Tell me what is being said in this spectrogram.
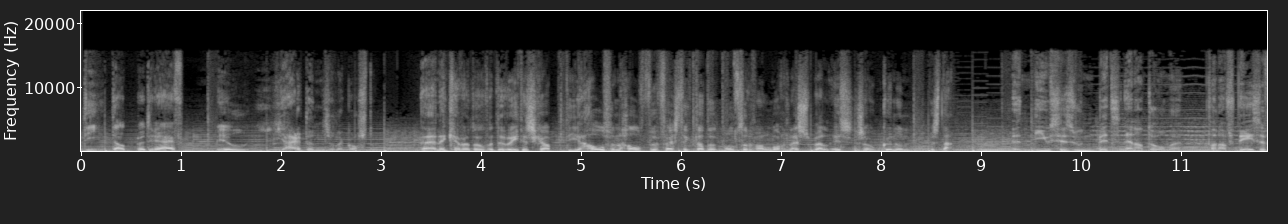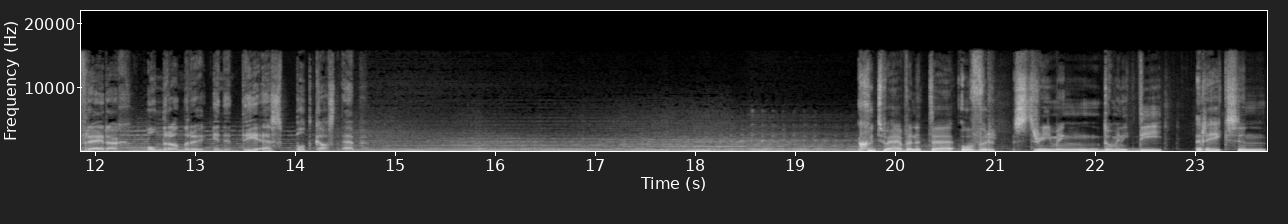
die dat bedrijf miljarden zullen kosten. En ik heb het over de wetenschap die half en half bevestigt dat het monster van Loch Ness wel eens zou kunnen bestaan. Een nieuw seizoen Bits en Atomen. Vanaf deze vrijdag onder andere in de DS Podcast app. Goed, we hebben het eh, over streaming. Dominique, die reeksen,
